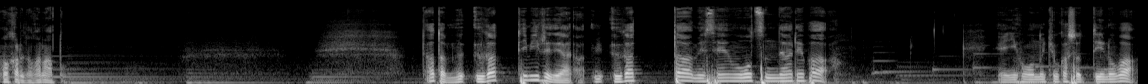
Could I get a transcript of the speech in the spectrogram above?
わかるのかなと。あとはうがってみるであうがった目線を持つんであれば、えー、日本の教科書っていうのは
